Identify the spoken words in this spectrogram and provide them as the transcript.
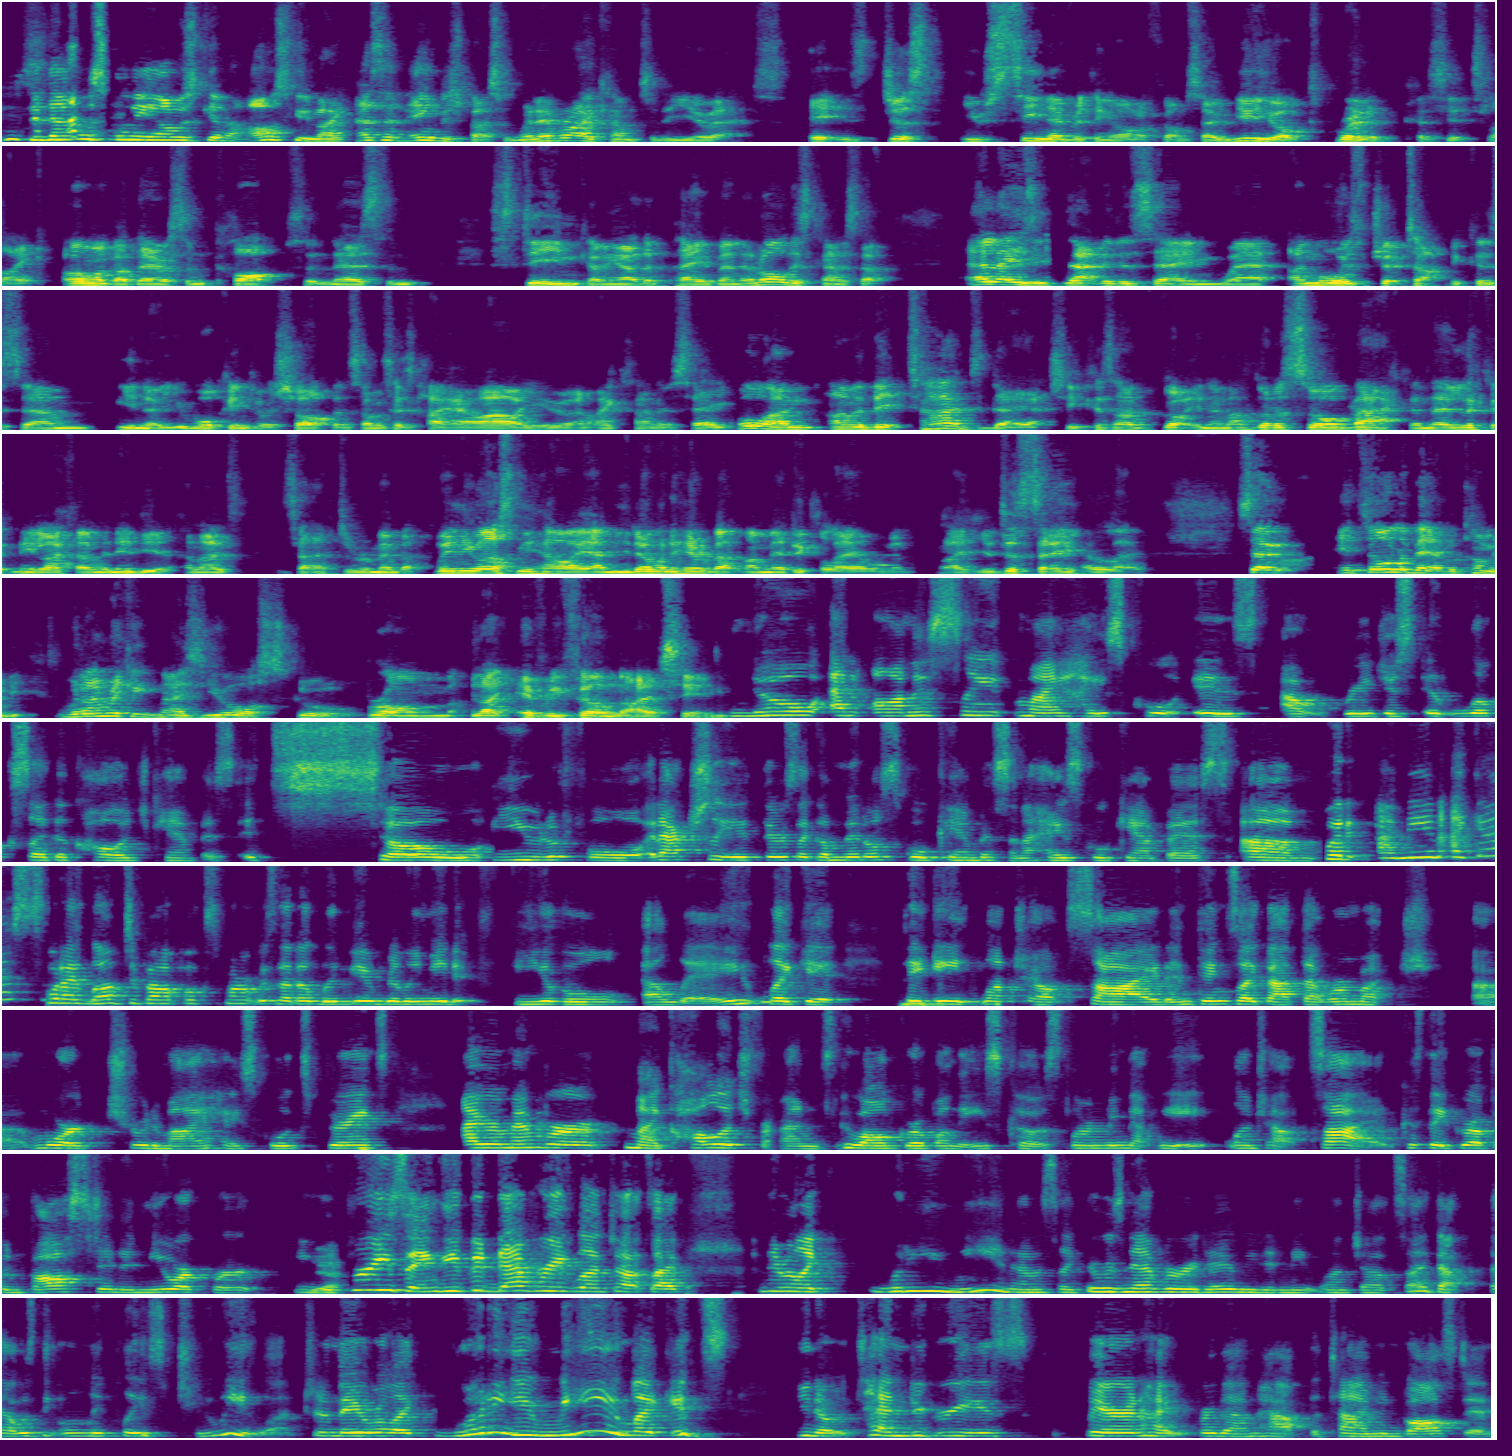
so that was something I was going to ask you. Like, as an English person, whenever I come to the US, it is just you've seen everything on a film. So New York's brilliant because it's like, oh my god, there are some cops and there's some steam coming out of the pavement and all this kind of stuff. LA is exactly the same. Where I'm always tripped up because um, you know you walk into a shop and someone says, "Hi, how are you?" and I kind of say, "Oh, I'm I'm a bit tired today actually because I've got in and I've got a sore back," and they look at me like I'm an idiot. And I, so I have to remember when you ask me how I am, you don't want to hear about my medical ailment, right? You're just say hello. So it's all a bit of a comedy. Would I recognize your school from like every film that I've seen? No, and honestly, my high school is outrageous. It looks like a college campus. It's so beautiful. It actually, there's like a middle school campus and a high school campus. Um, but I mean, I guess what I loved about Booksmart was that Olivia really made it feel LA. Like it, they mm. ate lunch outside and things like that that were much uh, more true to my high school experience. I remember my college friends who all grew up on the East Coast learning that we ate lunch outside because they grew up in Boston and New York where you yeah. were freezing. You could never eat lunch outside. And they were like, What do you mean? I was like, There was never a day we didn't eat lunch outside. That that was the only place to eat lunch. And they were like, What do you mean? Like it's, you know, 10 degrees Fahrenheit for them half the time in Boston.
